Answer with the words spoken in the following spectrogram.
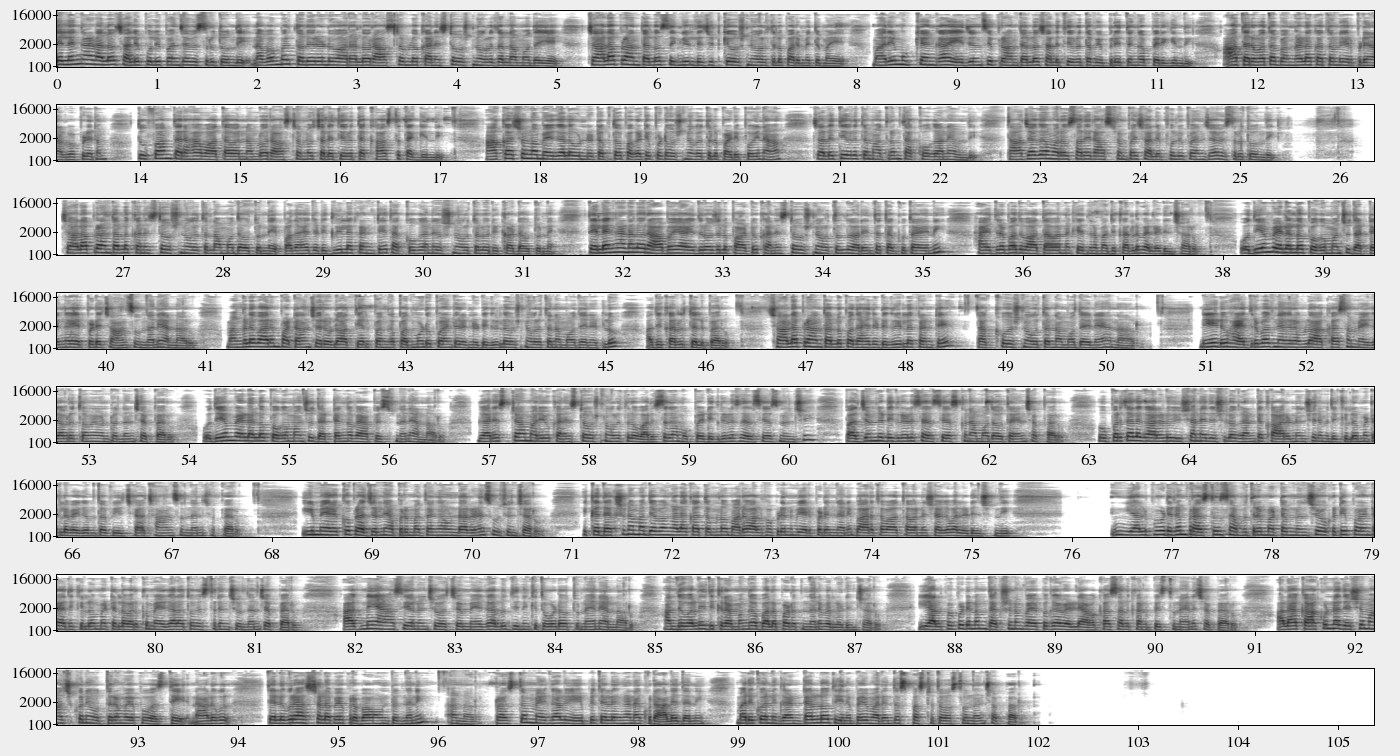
తెలంగాణలో చలి పులిపంజ విసురుతుంది. నవంబర్ తొలి రెండు వారాల్లో రాష్ట్రంలో కనిష్ట ఉష్ణోగ్రతలు నమోదయ్యాయి. చాలా ప్రాంతాల్లో సింగిల్ డిజిట్కే ఉష్ణోగ్రతలు పరిమితమయ్యాయి. మరీ ముఖ్యంగా ఏజెన్సీ ప్రాంతాల్లో చలి తీవ్రత విపరీతంగా పెరిగింది. ఆ తర్వాత బంగాళాఖాతంలో ఏర్పడిన అల్పపీడనం తుఫాన్ తరహా వాతావరణంలో రాష్ట్రంలో చలి తీవ్రత కాస్త తగ్గింది. ఆకాశంలో మేఘాలు ఉండటంతో పగటిపూట ఉష్ణోగ్రతలు పడిపోయినా చలి తీవ్రత మాత్రం తక్కువగానే ఉంది. తాజాగా మరోసారి రాష్ట్రంపై చలి పులిపంజ విసురుతోంది. చాలా ప్రాంతాల్లో కనిష్ట ఉష్ణోగ్రతలు నమోదవుతున్నాయి. పదహైదు డిగ్రీల కంటే తక్కువగానే ఉష్ణోగ్రతలు రికార్డ్ అవుతున్నాయి. తెలంగాణలో రాబోయే ఐదు రోజుల పాటు కనిష్ట ఉష్ణోగ్రతలు మరింత తగ్గుతాయని హైదరాబాద్ వాతావరణ కేంద్రం అధికారులు వెల్లడించారు. ఉదయం వేళల్లో పొగమంచు దట్టంగా ఏర్పడే ఛాన్స్ ఉందని అన్నారు. మంగళవారం పటాన్ చెరువులో అత్యల్పంగా పదమూడు పాయింట్ రెండు డిగ్రీల ఉష్ణోగ్రత నమోదైనట్లు అధికారులు తెలిపారు. చాలా ప్రాంతాల్లో పదహైదు డిగ్రీల కంటే తక్కువ ఉష్ణోగ్రతలు నమోదైనాయన్నారు. నేడు హైదరాబాద్ నగరంలో ఆకాశం మేఘావృతమే ఉంటుందని చెప్పారు. ఉదయం వేళల్లో పొగమంచు దట్టంగా వ్యాపిస్తుందని అన్నారు. గరిష్ట మరియు కనిష్ట ఉష్ణోగ్రతలు వరుసగా ముప్పై డిగ్రీల సెల్సియస్ నుంచి పద్దెనిమిది డిగ్రీల సెల్సియస్కు నమోదవుతాయని చెప్పారు. ఉపరితల గాలులు ఈశాన్య దిశలో గంటకు ఆరు నుంచి ఎనిమిది కిలోమీటర్ల వేగంతో వీచే ఛాన్స్ ఉందని చెప్పారు. ఈ మేరకు ప్రజల్ని అప్రమత్తంగా ఉండాలని సూచించారు. ఇక దక్షిణ మధ్య బంగాళాఖాతంలో మరో అల్పపీడనం ఏర్పడిందని భారత వాతావరణ శాఖ వెల్లడించింది. అల్పపీడనం ప్రస్తుతం సముద్ర మట్టం నుంచి ఒకటి పాయింట్ ఐదు కిలోమీటర్ల వరకు మేఘాలతో విస్తరించి ఉందని చెప్పారు. ఆగ్నేయ ఆసియా నుంచి వచ్చే మేఘాలు దీనికి తోడవుతున్నాయని అన్నారు. అందువల్ల ఇది క్రమంగా బలపడుతుందని వెల్లడించారు. ఈ అల్పపీడనం దక్షిణం వైపుగా వెళ్ళే అవకాశాలు కనిపిస్తున్నాయని చెప్పారు. అలా కాకుండా దిశ మార్చుకొని ఉత్తరం వైపు వస్తే నాలుగు తెలుగు రాష్ట్రాలపై ప్రభావం ఉంటుందని అన్నారు. ప్రస్తుతం మేఘాలు ఏపీ తెలంగాణకు రాలేదని మరికొన్ని గంటల్లో దీనిపై మరింత స్పష్టత వస్తుందని చెప్పారు.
